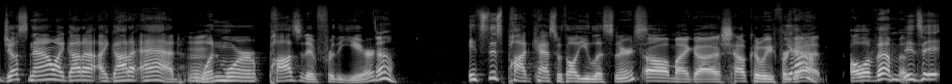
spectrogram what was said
just now i gotta i gotta add one more positive for the year. Oh. it's this podcast with all you listeners. Oh my gosh! How could we forget all of them? it's it,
